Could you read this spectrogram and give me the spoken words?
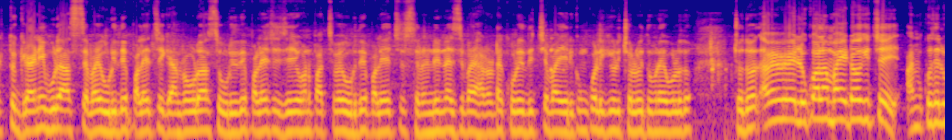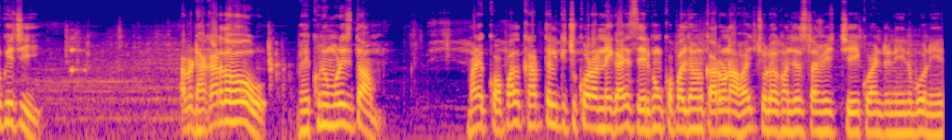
এক তো গ্র্যানি বুড়ে আসছে ভাই, উড়িতে পালিয়েছে জ্ঞানপা উড়ে আসছে, উড়িতে পালিয়েছে, যে যখন পাচ্ছে ভাই উড়িতে পালিয়েছে, সিলিন্ডার এসে ভাই হাঁটাটা করে দিচ্ছে ভাই, এরকম করলে কী চলবে তোমরা বলো তো। চোদ্দ আমি ভাই, লুকালাম ভাই, এটাও কিচ্ছে আমি কোথায় লুকিয়েছি? আবার ঢাকার তো হো ভাই, এক্ষুনি মরে যেতাম। মানে কপাল কাটতে কিছু করার নেই গাইস এরকম কপাল যেমন কারও না হয়। চলো, এখন জাস্ট আমি এই কয়েনটা নিয়ে নেব, নিয়ে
